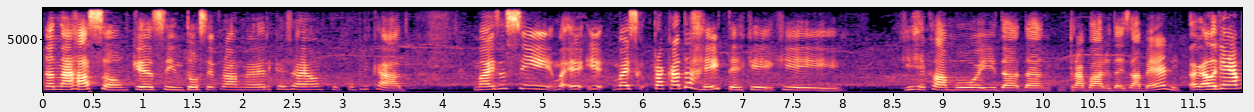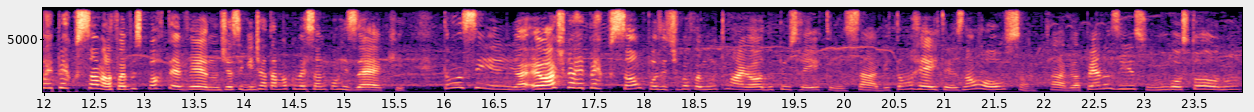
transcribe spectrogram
na narração. Porque, assim, torcer pro América já é complicado. Mas, assim, mas pra cada hater que, que que reclamou aí da, da, do trabalho da Isabelle, ela ganhava repercussão. Ela foi pro Sport TV, no dia seguinte já estava conversando com o Rizek. Então, assim, eu acho que a repercussão positiva foi muito maior do que os haters, sabe? Então, haters, não ouçam, sabe? Apenas isso. Não gostou, não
